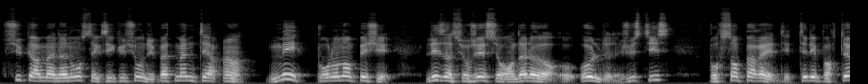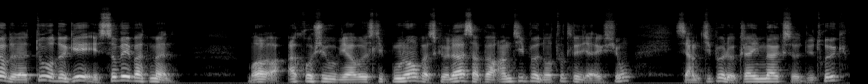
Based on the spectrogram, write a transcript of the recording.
Superman annonce l'exécution du Batman Terre 1, mais pour l'en empêcher, les insurgés se rendent alors au hall de la justice pour s'emparer des téléporteurs de la tour de guet et sauver Batman. Bon, accrochez-vous bien à vos slips moulants parce que là, ça part un petit peu dans toutes les directions. C'est un petit peu le climax du truc.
